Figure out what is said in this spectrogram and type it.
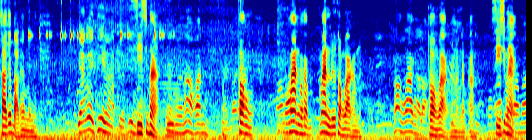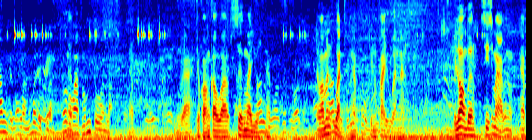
ค่าจักบาทให้มันยังได้ที่ห้าเปิดที่สี่สิบห้าสี่หมื่นห้าพันท่องม่านป่ะครับม่านหรือท่องว่างครับเนี่ยท่องว่างอะล่ะท่องว่างนั่นนะครับอะสี่สิบห้าประมาณเดี๋ยวมันไม่ได้เปิดเพราะว่าสมตัวล่ะว่าเจ้าของเก่าว่าเสื่องมาอยู่นะครับ แต่ว่ามันอ้วนนะครับเป็นไฟอ้วนนะ ไปลองเบิ้งสี่สิบห้าเป็นครับ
